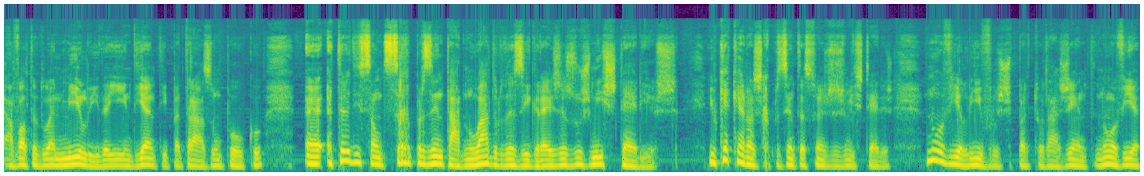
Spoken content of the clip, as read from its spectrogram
à volta do ano 1000 e daí em diante e para trás um pouco, a, a tradição de se representar no adro das igrejas os mistérios. E o que é que eram as representações dos mistérios? Não havia livros para toda a gente, não havia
